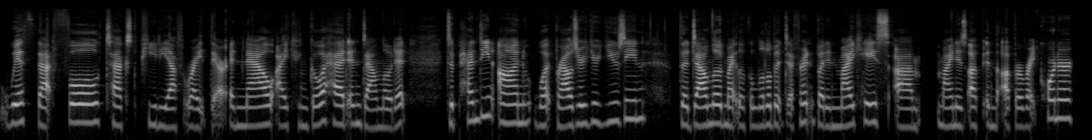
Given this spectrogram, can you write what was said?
with that full text PDF right there. And now I can go ahead and download it. Depending on what browser you're using, the download might look a little bit different, but in my case, um, mine is up in the upper right corner.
